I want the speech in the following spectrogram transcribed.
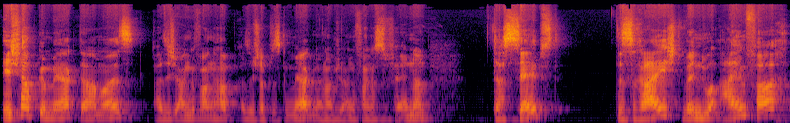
Ich habe gemerkt damals, als ich angefangen habe, also ich habe das gemerkt und dann habe ich angefangen, das zu verändern, dass selbst das reicht, wenn du einfach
